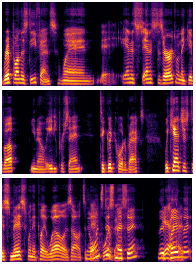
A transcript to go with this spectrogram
rip on this defense when and it's and it's deserved when they give up you know 80% to good quarterbacks we can't just dismiss when they play well as oh it's a no bad one's dismissing. They Yeah, played. I-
